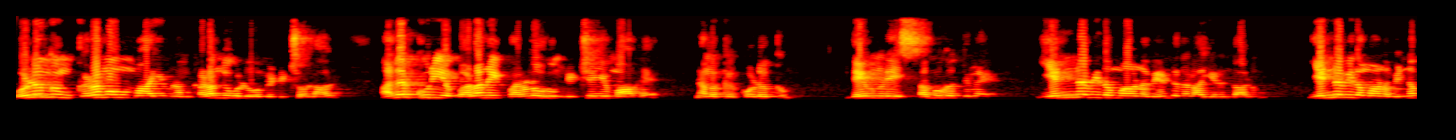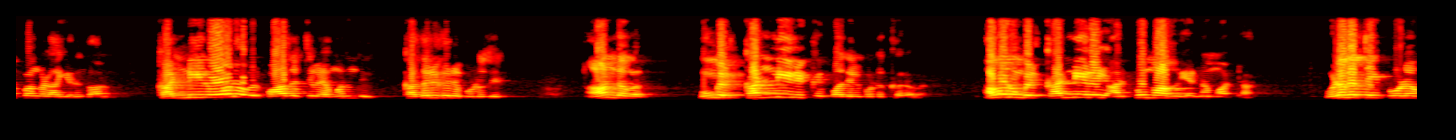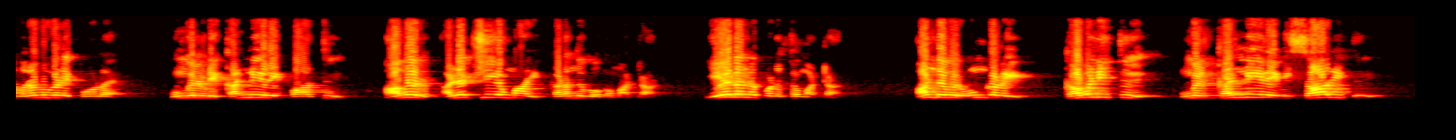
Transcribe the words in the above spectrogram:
ஒழுங்கும் கிரமமுமாயும் நாம் கலந்து கொள்வோம் என்று சொன்னால் அதற்குரிய பலனை பரலோகம் நிச்சயமாக நமக்கு கொடுக்கும். தேவனுடைய சமூகத்துல என்ன விதமான வேண்டுதலாய் இருந்தாலும் என்ன விதமான விண்ணப்பங்களாய் இருந்தாலும் கண்ணீரோடு அவர் பாதத்தில் அமர்ந்து கதறுகிற பொழுது ஆண்டவர் உங்கள் கண்ணீருக்கு பதில் கொடுக்கிறவர். அவர் உங்கள் கண்ணீரை அற்பமாக எண்ண மாட்டார். உலகத்தைப் போல உறவுகளைப் போல உங்களுடைய கண்ணீரை பார்த்து அவர் அலட்சியமாய் கடந்து போக மாட்டார் ஏளனப்படுத்த மாட்டார். ஆண்டவர் உங்களை கவனித்து உங்கள் கண்ணீரை விசாரித்து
